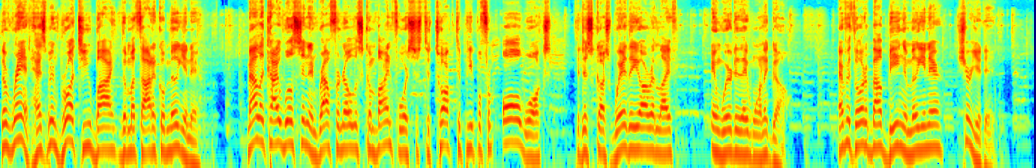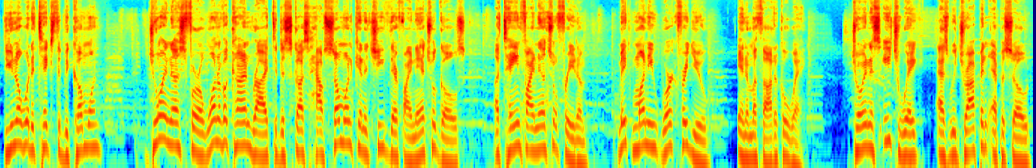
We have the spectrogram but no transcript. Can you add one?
The rant has been brought to you by The Methodical Millionaire. Malachi Wilson and Ralph Fernollis combine forces to talk to people from all walks to discuss where they are in life and where do they want to go. Ever thought about being a millionaire? Sure you did. Do you know what it takes to become one? Join us for a one of a kind ride to discuss how someone can achieve their financial goals, attain financial freedom, make money work for you in a methodical way. Join us each week as we drop an episode,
